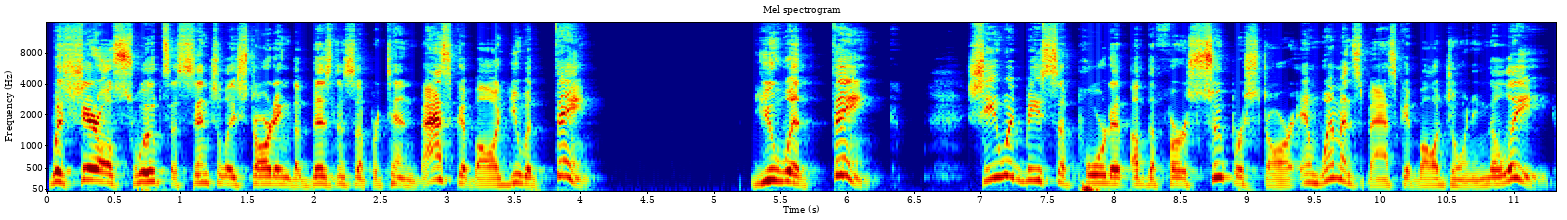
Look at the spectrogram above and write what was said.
With Cheryl Swoopes essentially starting the business of pretend basketball, you would think, you would think she would be supportive of the first superstar in women's basketball joining the league.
